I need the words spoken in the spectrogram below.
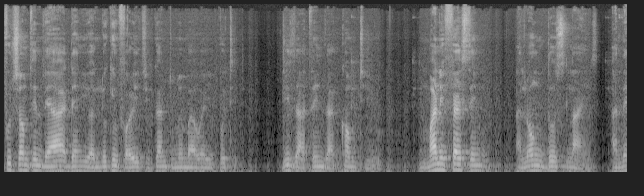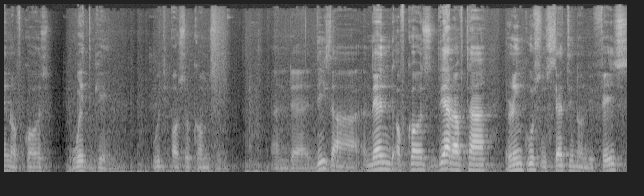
put something there, then you are looking for it, you can't remember where you put it. These are things that come to you, manifesting along those lines. And then, of course, weight gain, which also comes in. And uh, these are, and then, of course, thereafter, wrinkles will set in on the face,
